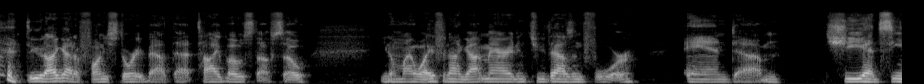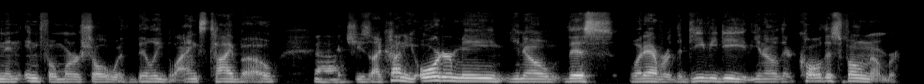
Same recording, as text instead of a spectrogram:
Dude, I got a funny story about that Tae Bo stuff. So, you know, my wife and I got married in 2004, and um, she had seen an infomercial with Billy Blank's Tae Bo. Uh-huh. And she's like, honey, order me, you know, this, whatever, the DVD, you know, they're call this phone number.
